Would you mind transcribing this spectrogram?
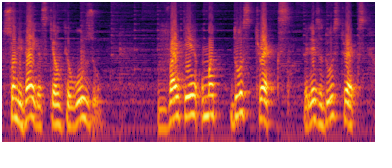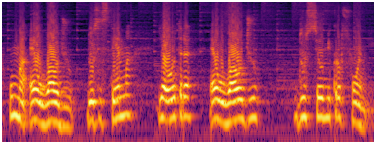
Sony Vegas, que é o que eu uso, vai ter uma duas tracks, beleza? Duas tracks. Uma é o áudio do sistema e a outra é o áudio do seu microfone.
